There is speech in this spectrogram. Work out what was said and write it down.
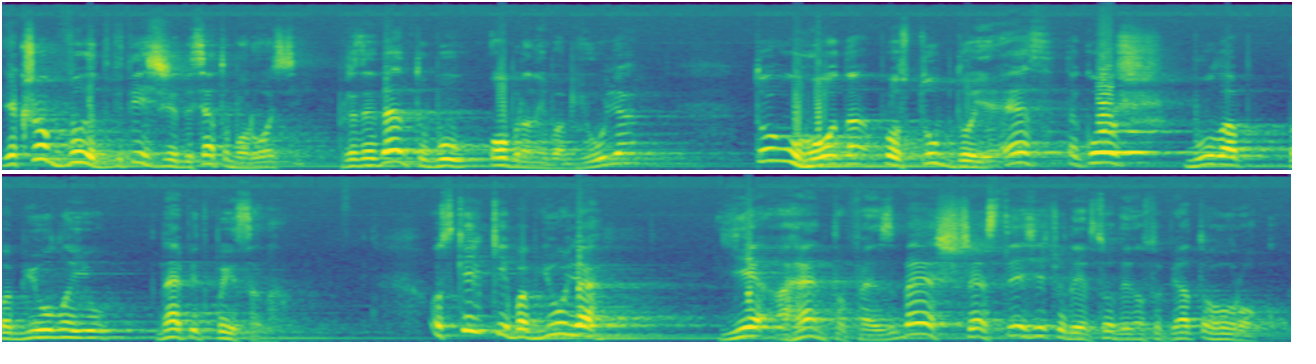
Якщо б в 2010 році президентом був обраний Баб'юля, то угода про вступ до ЄС також була б Баб'юлею не підписана. Оскільки Баб'юля є агентом ФСБ ще з 1995 року.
